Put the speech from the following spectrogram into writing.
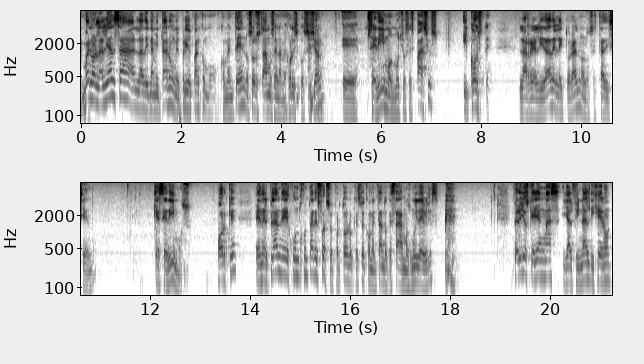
Bueno, la alianza la dinamitaron el PRI y el PAN, como comenté. Nosotros estábamos en la mejor disposición. Eh, cedimos muchos espacios y conste, la realidad electoral nos los está diciendo que cedimos, porque en el plan de juntar esfuerzos, por todo lo que estoy comentando, que estábamos muy débiles, pero ellos querían más y al final dijeron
